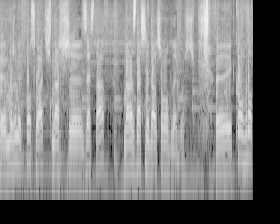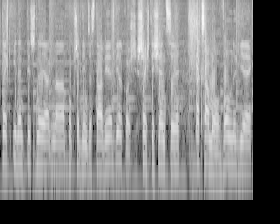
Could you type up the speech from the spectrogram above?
e, możemy posłać nasz e, zestaw na znacznie dalszą odległość. E, Kołowrotek identyczny jak na poprzednim zestawie, wielkość 6000, tak samo wolny bieg.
